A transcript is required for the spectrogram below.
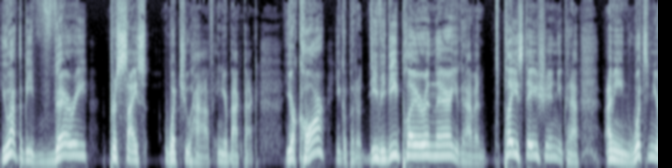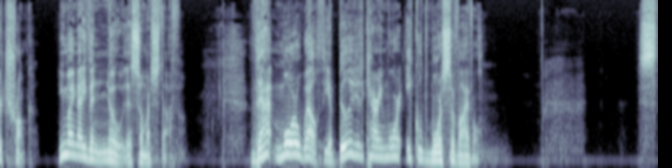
you have to be very precise what you have in your backpack. Your car, you could put a DVD player in there, you could have a PlayStation, you can have I mean, what's in your trunk? You might not even know there's so much stuff. That more wealth, the ability to carry more, equaled more survival. S-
